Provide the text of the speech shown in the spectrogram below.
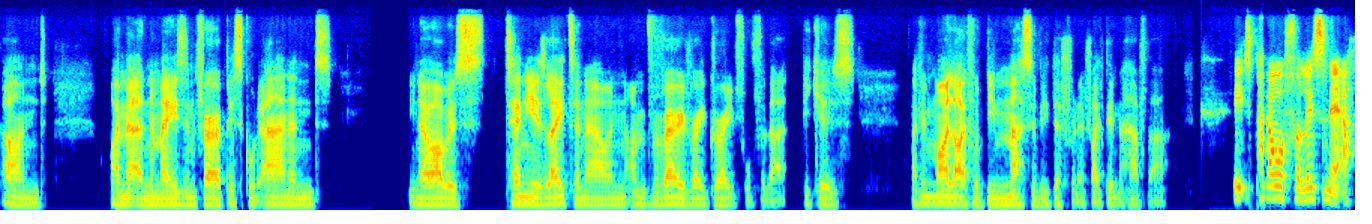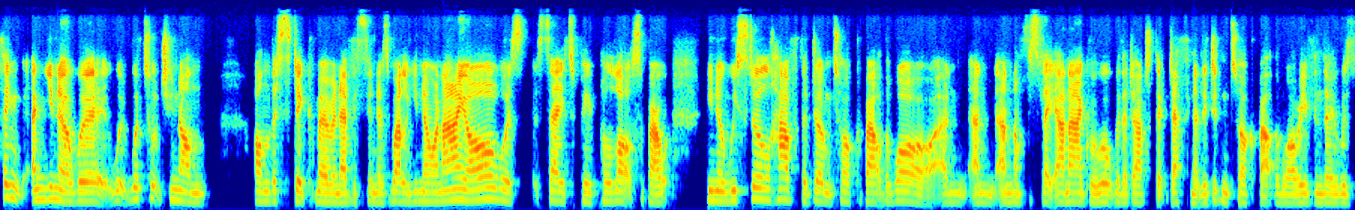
and I met an amazing therapist called Anne, and you know, I was ten years later now, and I'm very, very grateful for that because I think my life would be massively different if I didn't have that. It's powerful, isn't it? I think, and you know, we're we're touching on on the stigma and everything as well you know and i always say to people lots about you know we still have the don't talk about the war and and and obviously and i grew up with a dad that definitely didn't talk about the war even though he was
